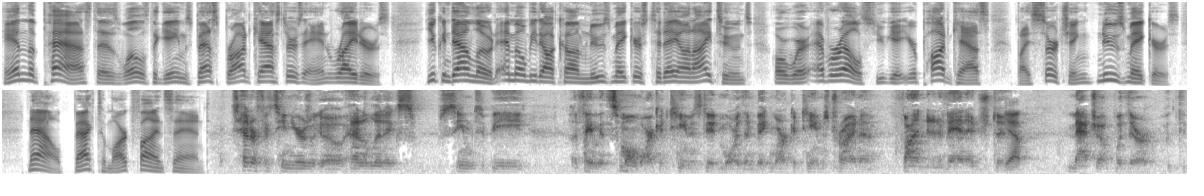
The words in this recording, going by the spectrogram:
and the past, as well as the game's best broadcasters and writers. You can download MLB.com Newsmakers today on iTunes or wherever else you get your podcasts by searching Newsmakers. Now, back to Mark Feinsand. 10 or 15 years ago, analytics seemed to be a thing that small market teams did more than big market teams trying to find an advantage to Yep. match up with their with the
